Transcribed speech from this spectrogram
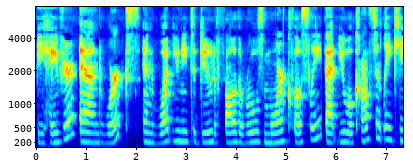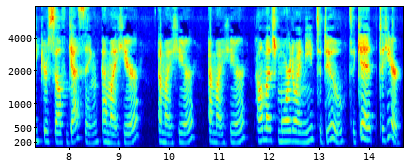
behavior and works and what you need to do to follow the rules more closely that you will constantly keep yourself guessing Am I here? Am I here? Am I here? How much more do I need to do to get to here?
